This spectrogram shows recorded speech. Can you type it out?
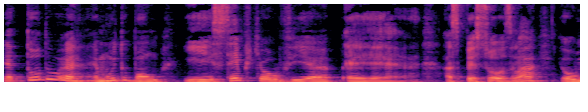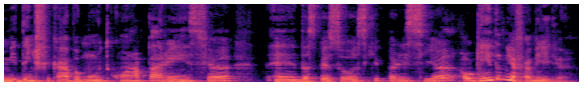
é tudo é, é muito bom. E sempre que eu via é, as pessoas lá, eu me identificava muito com a aparência é, das pessoas que parecia alguém da minha família.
